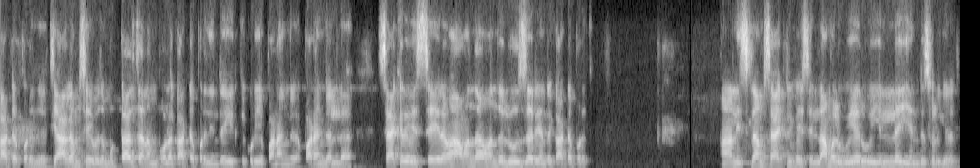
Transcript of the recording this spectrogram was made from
காட்டப்படுது. தியாகம் செய்வது முட்டாள்தனம் போல காட்டப்படுது. இன்றைக்கு இருக்கக்கூடிய படங்க படங்கள்ல. சாக்ரிஃபைஸ் செய்கிறவன் அவன் தான் வந்து லூசர் என்று காட்டப்படுது. ஆனால் இஸ்லாம் சாக்ரிஃபைஸ் இல்லாமல் உயர்வு இல்லை என்று சொல்கிறது.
